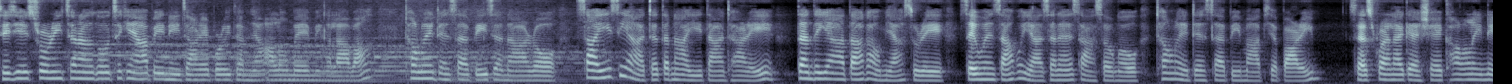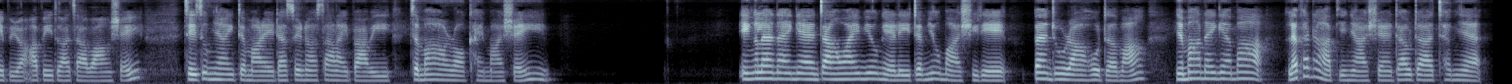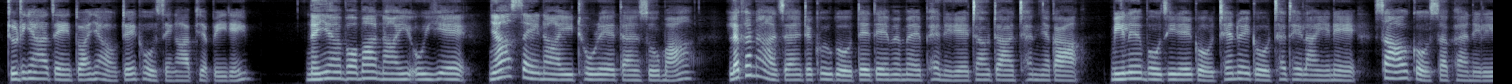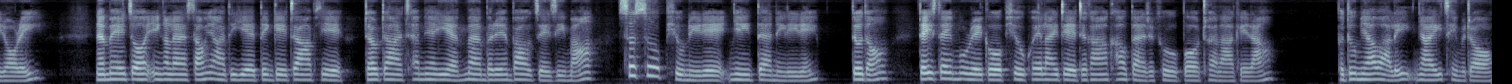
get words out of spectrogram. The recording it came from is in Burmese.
JJ Story Channel ကိုချစ်ခင်အားပေးနေကြတဲ့ပရိသတ်များအားလုံးပဲမင်္ဂလာပါ။ထုံးလွှင့်တင်ဆက်ပေးချင်တာကတော့စာရေးဆရာတသနာရေးသားထားတဲ့တန်တရာအသားကောင်များဆိုတဲ့ဇေဝင်စားဖွယ်ရာဇလန်းစာဆုံးကိုထုံးလွှင့်တင်ဆက်ပေးမှာဖြစ်ပါတယ်။ Subscribe like and share ခေါင်းလေးနှိပ်ပြီးတော့အားပေးသွားကြပါအောင်ရှင်။ကျေးဇူးအများကြီးတင်ပါတယ်ဒါဆိုရင်တော့စလိုက်ပါပြီ။ကျွန်မကတော့ခိုင်ပါရှင်။အင်္ဂလန်နိုင်ငံတောင်ဝိုင်းမြို့ငယ်လေးတစ်မြို့မှာရှိတဲ့ပန်ဒိုရာဟိုတယ်မှာ မြန်မာနိုင်ငံမှာလက္ခဏာပညာရှင်ဒေါက်တာထက်မြတ်ဒုတိယကြိမ်တွားရောက်တဲခိုစင်ကဖြစ်ပြီးတယ်။နယံပေါ်မှာနိုင်အိုရဲ့ည10နာရီထိုးတဲ့အတန်းဆိုမှာလက္ခဏာကျမ်းတစ်ခုကိုတဲတဲမဲမဲဖက်နေတဲ့ဒေါက်တာထက်မြတ်ကမီလင်ပိုကြီးတဲ့ကိုထင်းတွေကိုထပ်ထည့်လိုက်ရင်းနဲ့စာအုပ်ကိုဆက်ဖတ်နေလေတော့တယ်။နမဲကျော်အင်္ဂလန်ဆောင်းရာသီရဲ့တင်ကေတာအဖြစ်ဒေါက်တာထက်မြတ်ရဲ့မှန်ပရင်ပေါက်ကျဲစီမှာဆွတ်ဆွတ်ဖြူနေတဲ့ငိမ့်သက်နေလေတယ်။သို့တော့ တိတ်ဆိတ်မှုတွေကိုဖြိုခွဲလိုက်တဲ့တကားခောက်တန်တစ်ခုပေါ်ထွက်လာခဲ့တာဘသူများပါလေညာကြီးချိန်မတော်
